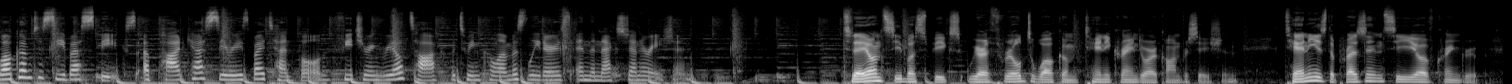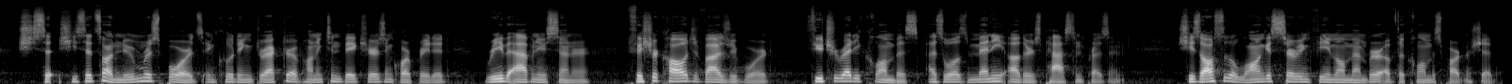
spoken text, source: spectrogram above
Welcome to CBUS Speaks, a podcast series by Tenfold featuring real talk between Columbus leaders and the next generation. Today on CBUS Speaks, we are thrilled to welcome Tanny Crane to our conversation. Tanny is the president and CEO of Crane Group. She, she sits on numerous boards, including director of Huntington Bancshares Incorporated, Reeb Avenue Center, Fisher College Advisory Board, Future Ready Columbus, as well as many others past and present. She's also the longest serving female member of the Columbus Partnership.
